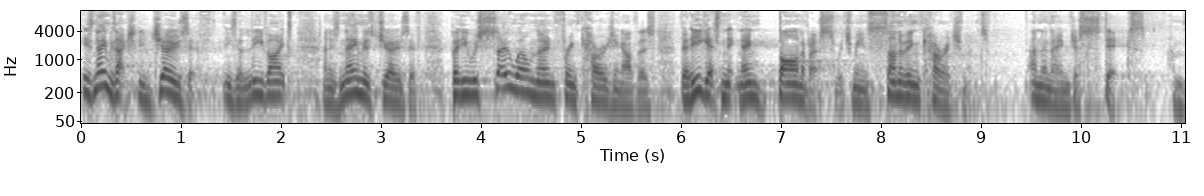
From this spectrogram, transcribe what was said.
his name is actually Joseph. He's a Levite, and his name is Joseph. But he was so well known for encouraging others that he gets nicknamed Barnabas, which means son of encouragement. And the name just sticks. And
